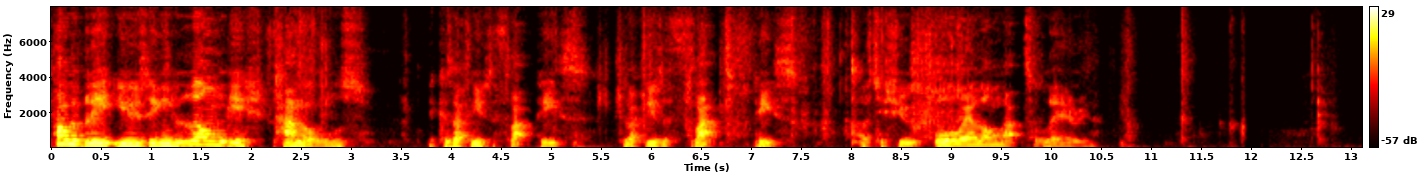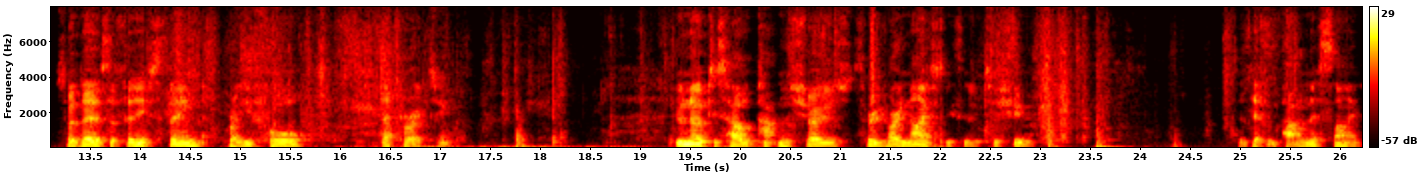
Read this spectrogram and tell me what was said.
probably using longish panels because I can use a flat piece, because I can use a flat piece of tissue all the way along that area. So there's the finished thing ready for decorating. You'll notice how the pattern shows through very nicely through the tissue. A different pattern this side.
